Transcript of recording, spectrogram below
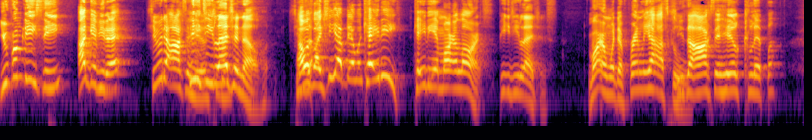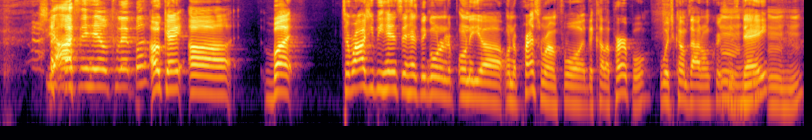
You from DC? I'll give you that. She went to Oxon Hill. PG legend though. I was a- like, she up there with KD, KD and Martin Lawrence, PG legends. Martin went to Friendly High School. She's the Oxon Hill Clipper. she a Oxon Hill Clipper. Okay, uh, but Taraji P. Henson has been going on the on the, uh, on the press run for The Color Purple, which comes out on Christmas Mm-hmm, Day.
